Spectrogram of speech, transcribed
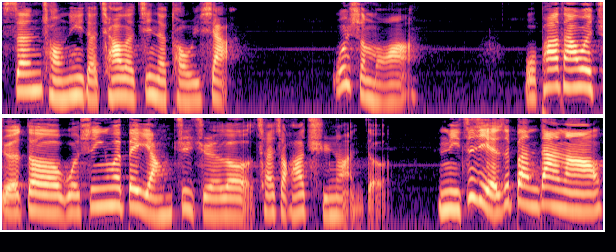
森宠溺的敲了静的头一下，为什么啊？我怕他会觉得我是因为被羊拒绝了才找他取暖的。你自己也是笨蛋啊，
